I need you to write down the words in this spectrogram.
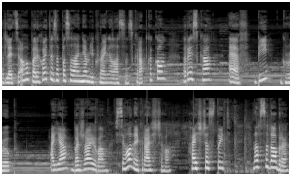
Для цього переходьте за посиланням ukrainianlessons.com риска FB Group. А я бажаю вам всього найкращого. Хай щастить! На все добре!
